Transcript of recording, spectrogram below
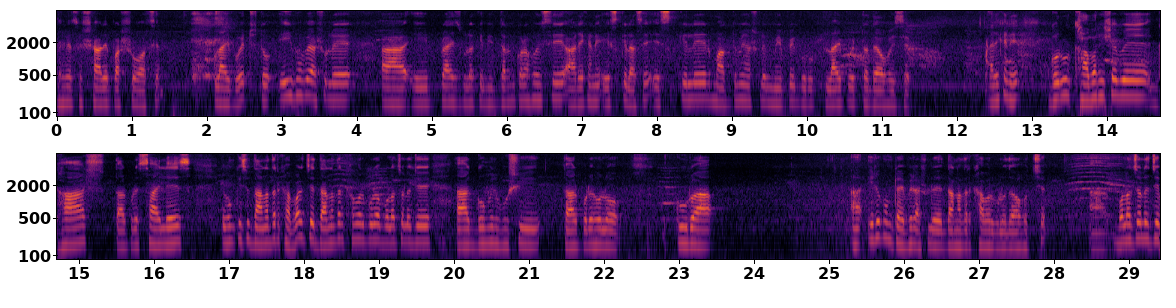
দেখা যাচ্ছে সাড়ে পাঁচশো আছে লাইভ ওয়েট তো এইভাবে আসলে এই প্রাইসগুলোকে নির্ধারণ করা হয়েছে। আর এখানে স্কেল আছে। স্কেলের মাধ্যমে আসলে মেপে গরুর লাইভ ওয়েটটা দেওয়া হয়েছে। আর এখানে গরুর খাবার হিসেবে ঘাস, তারপরে সাইলেজ এবং কিছু দানাদার খাবার। যে দানাদার খাবারগুলো বলা চলে যে গমের ভুসি, তারপরে হলো কুড়া এরকম টাইপের আসলে দানাদার খাবারগুলো দেওয়া হচ্ছে। বলা চলে যে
